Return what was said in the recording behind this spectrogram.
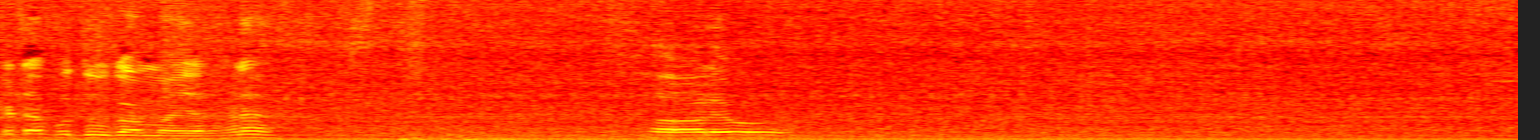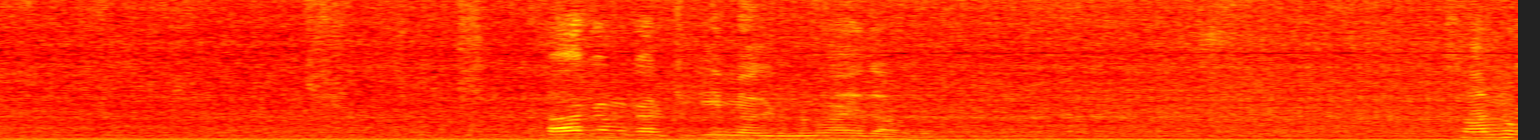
ਕਿੱਡਾ ਬੁੱਧੂ ਕੰਮ ਆ ਯਾਰ, ਹਨਾ? ਹਾਲਿਓ ਆ ਕੰਮ ਕਰਕੇ ਕੀ ਮਿਲ ਜੂ, ਮੈਨੂੰ ਐਂ ਦੱਸ ਸਾਨੂੰ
